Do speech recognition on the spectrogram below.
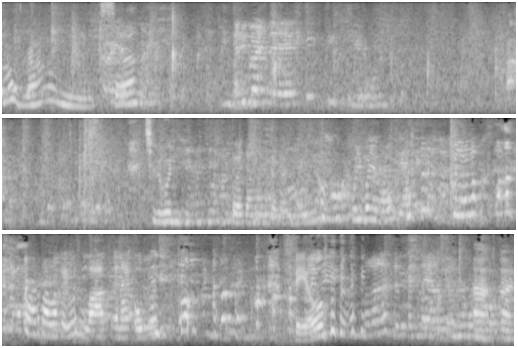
All right. Happy birthday! Chilun. Ito, jangan ganun. Uy, ba yun? Kaya lang, para pala kayo was locked and I opened. Fail. Baka na-set pa siya yun. Kan,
